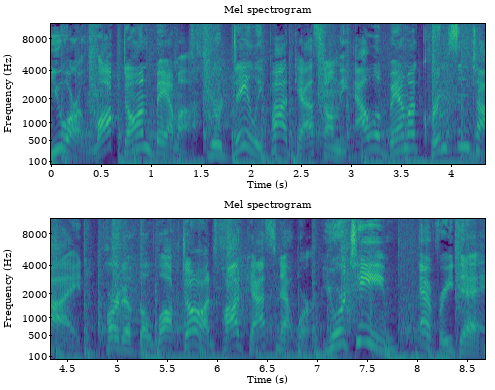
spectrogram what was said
You are Locked On Bama, your daily podcast on the Alabama Crimson Tide, part of the Locked On Podcast Network. Your team every day.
